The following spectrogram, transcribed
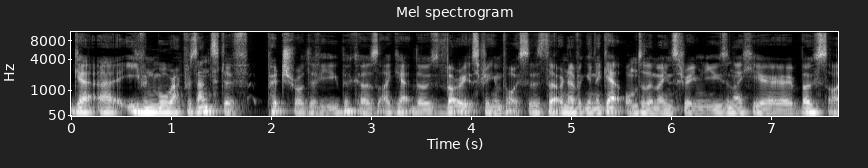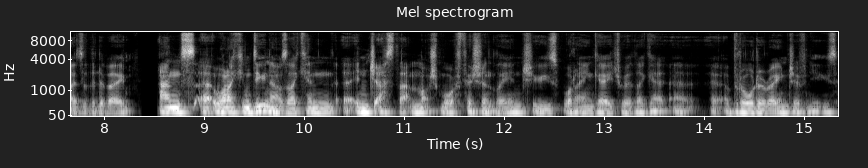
get an even more representative picture of the view because I get those very extreme voices that are never going to get onto the mainstream news and I hear both sides of the debate. And uh, what I can do now is I can uh, ingest that much more efficiently and choose what I engage with. I get a, a broader range of news.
